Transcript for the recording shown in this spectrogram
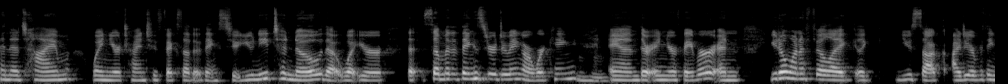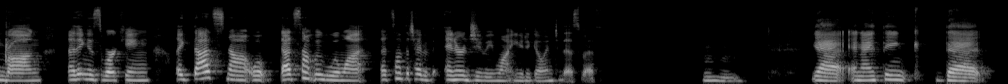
in a time when you're trying to fix other things too. You need to know that what you're that some of the things you're doing are working Mhm. and they're in your favor and you don't want to feel like like you suck, I do everything wrong, nothing is working. Like that's not what that's not what we want. That's not the type of energy we want you to go into this with. Mm-hmm. Yeah, and I think that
